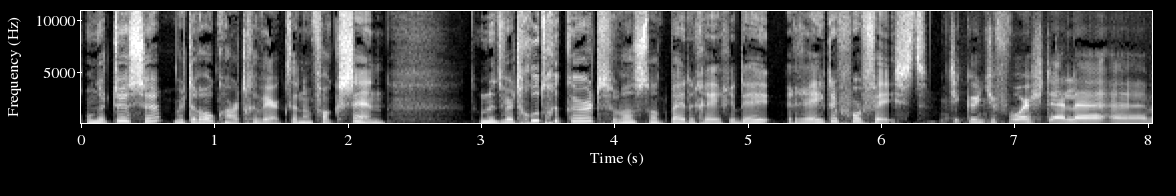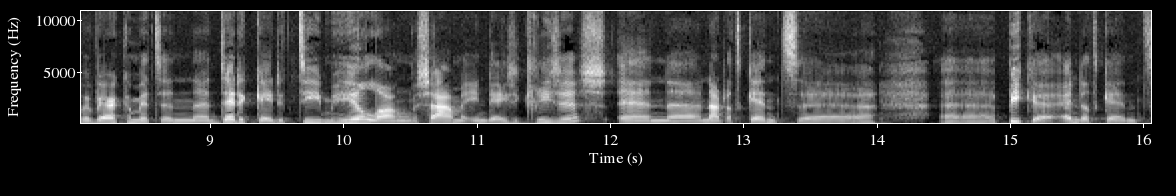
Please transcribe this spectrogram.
Ondertussen werd er ook hard gewerkt aan een vaccin. Toen het werd goedgekeurd, was dat bij de GGD reden voor feest. Je kunt je voorstellen, uh, we werken met een uh, dedicated team heel lang samen in deze crisis. En uh, nou, dat kent pieken en dat kent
